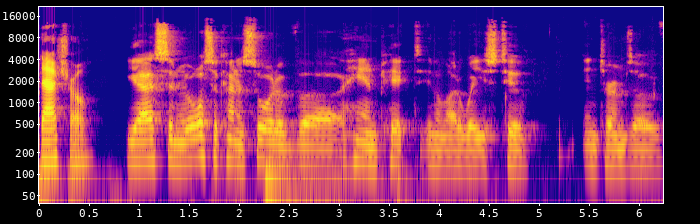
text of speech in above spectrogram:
natural Yes, and it also kind of sort of uh, handpicked in a lot of ways too, in terms of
